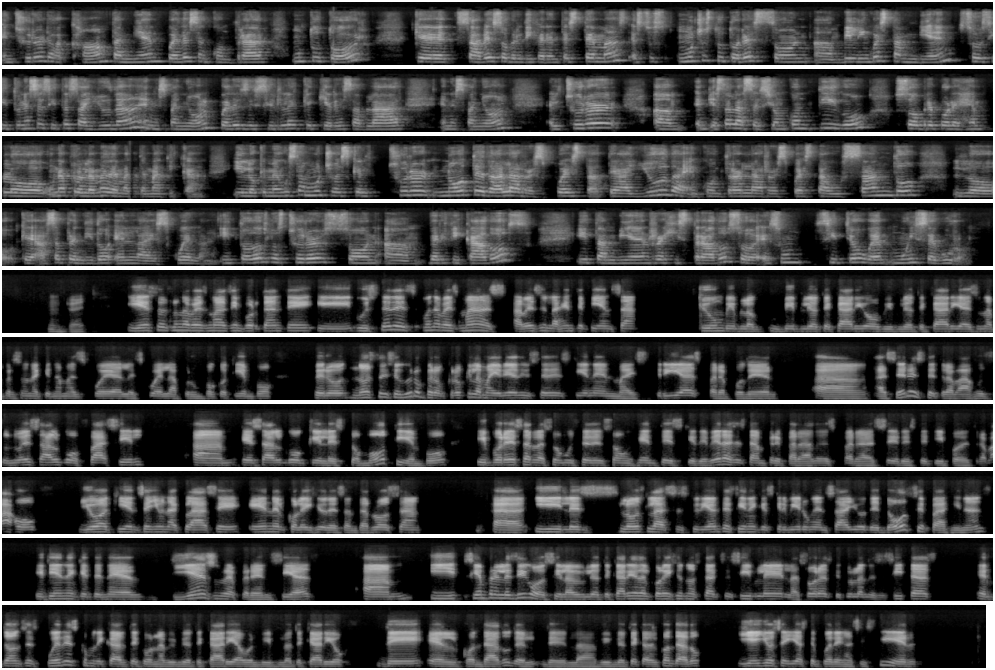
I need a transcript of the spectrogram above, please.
en tutor.com también puedes encontrar un tutor que sabe sobre diferentes temas. Estos, muchos tutores son bilingües también. Si tú necesitas ayuda en español, puedes decirle que quieres hablar en español. El tutor empieza la sesión contigo sobre, por ejemplo, un problema de matemática. Y lo que me gusta mucho es que el tutor no te da la respuesta, te ayuda a encontrar la respuesta usando lo que has aprendido en la escuela. Y todos los tutors son verificados y también registrados. o es un sitio web muy seguro. Y eso es una vez más importante. Y ustedes, una vez más, a veces la gente piensa que un bibliotecario o bibliotecaria es una persona que nada más fue a la escuela por un poco tiempo, pero no estoy seguro, pero creo que la mayoría de ustedes tienen maestrías para poder ah, hacer este trabajo. Eso no es algo fácil, es algo que les tomó tiempo y por esa razón ustedes son gentes que de veras están preparadas para hacer este tipo de trabajo. Yo aquí enseño una clase en el Colegio de Santa Rosa ah, y les, los, las estudiantes tienen que escribir un ensayo de 12 páginas y tienen que tener 10 referencias. y siempre les digo, si la bibliotecaria del colegio no está accesible en las horas que tú la necesitas, entonces puedes comunicarte con la bibliotecaria o el bibliotecario del el condado, de la biblioteca del condado, y ellos, ellas te pueden asistir.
